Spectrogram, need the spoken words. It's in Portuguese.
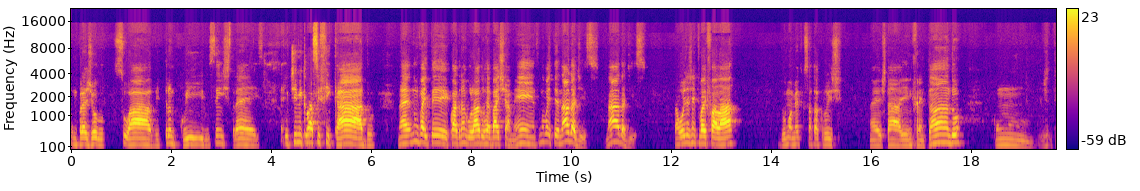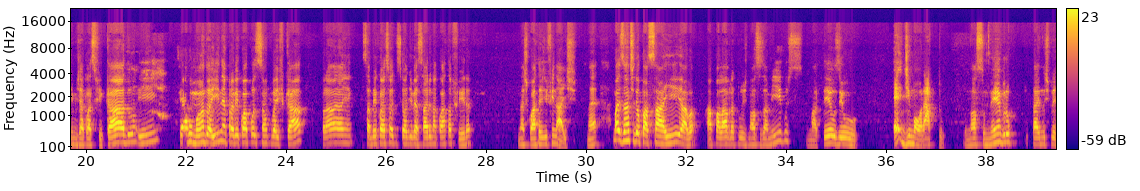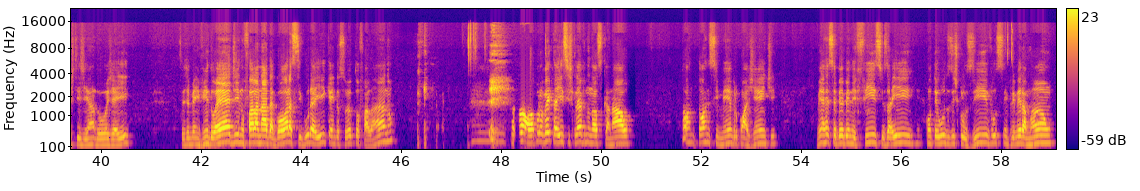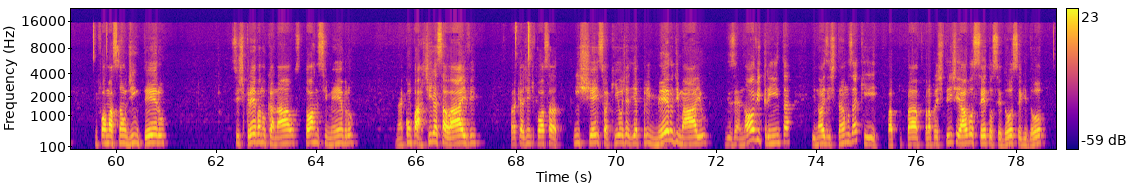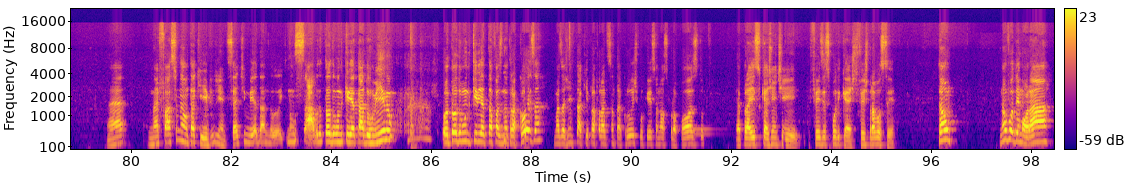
um pré-jogo suave, tranquilo, sem estresse. O time classificado. Né? Não vai ter quadrangular do rebaixamento, não vai ter nada disso. Nada disso. Então, hoje a gente vai falar do momento que Santa Cruz né, está aí enfrentando, com o time já classificado e se arrumando aí, né, para ver qual a posição que vai ficar, para saber qual é o seu adversário na quarta-feira, nas quartas de finais, né? Mas antes de eu passar aí a, a palavra para os nossos amigos, Matheus e o Ed Morato, o nosso membro, que está nos prestigiando hoje aí, Seja bem-vindo, Ed. Não fala nada agora, segura aí, que ainda sou eu que estou falando. Pessoal, aproveita aí, se inscreve no nosso canal, torne-se membro com a gente, venha receber benefícios aí, conteúdos exclusivos, em primeira mão, informação o dia inteiro. Se inscreva no canal, torne-se membro, né? compartilhe essa live para que a gente possa encher isso aqui. Hoje é dia 1 de maio, 19h30, e nós estamos aqui para prestigiar você, torcedor, seguidor. Né? Não é fácil não estar tá aqui, viu, gente? Sete e meia da noite, num sábado, todo mundo queria estar tá dormindo, ou todo mundo queria estar tá fazendo outra coisa, mas a gente está aqui para falar de Santa Cruz, porque esse é o nosso propósito. É para isso que a gente fez esse podcast, fez para você. Então, não vou demorar,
